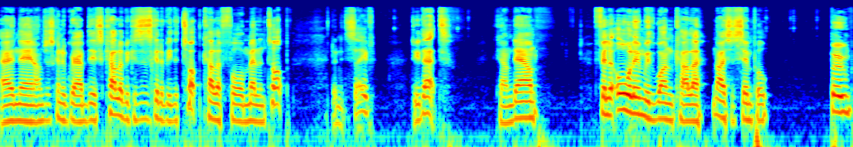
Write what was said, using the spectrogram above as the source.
and then I'm just going to grab this color because this is going to be the top color for melon top. Don't need to save. Do that. Come down. Fill it all in with one color. Nice and simple. Boom.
